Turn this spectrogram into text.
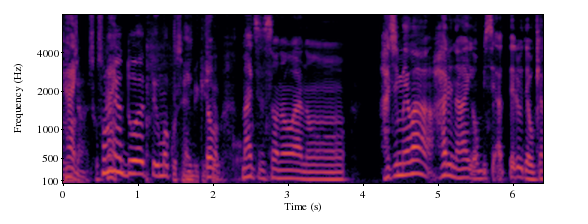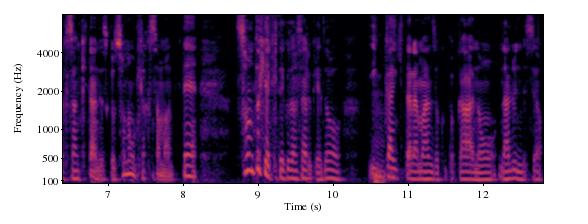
じゃないですか、その辺はどうやってうまく線引きしてるんですか、まずそのあのー初めは春の愛お店やってるでお客さん来たんですけどそのお客様ってその時は来てくださるけど一回来たら満足とかあのなるんですよ。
